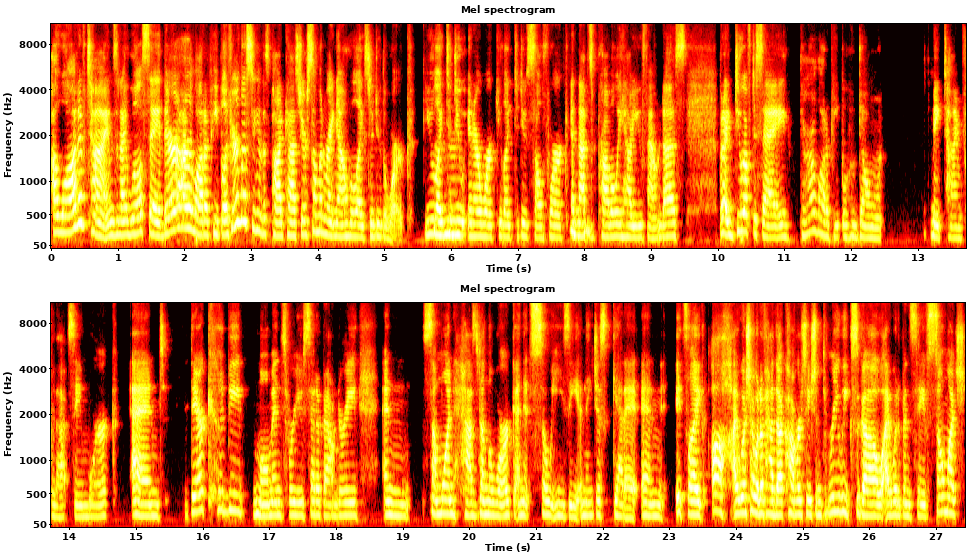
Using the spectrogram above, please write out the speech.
a lot of times and i will say there are a lot of people if you're listening to this podcast you're someone right now who likes to do the work. You like to do mm-hmm. inner work you like to do self work and that's mm-hmm. probably how you found us. But i do have to say there are a lot of people who don't make time for that same work and there could be moments where you set a boundary and someone has done the work and it's so easy and they just get it. And it's like oh i wish i would have had that conversation three weeks ago. I would have been saved so much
